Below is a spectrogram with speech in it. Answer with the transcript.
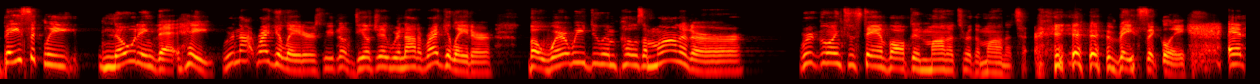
Basically, noting that hey we're not regulators we don't DOJ we're not a regulator but where we do impose a monitor we're going to stay involved and monitor the monitor basically. And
